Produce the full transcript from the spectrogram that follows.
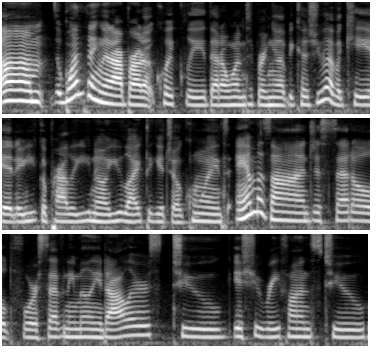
Um, one thing that I brought up quickly that I wanted to bring up because you have a kid and you could probably, you know, you like to get your coins. Amazon just settled for seventy million dollars to issue refunds to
